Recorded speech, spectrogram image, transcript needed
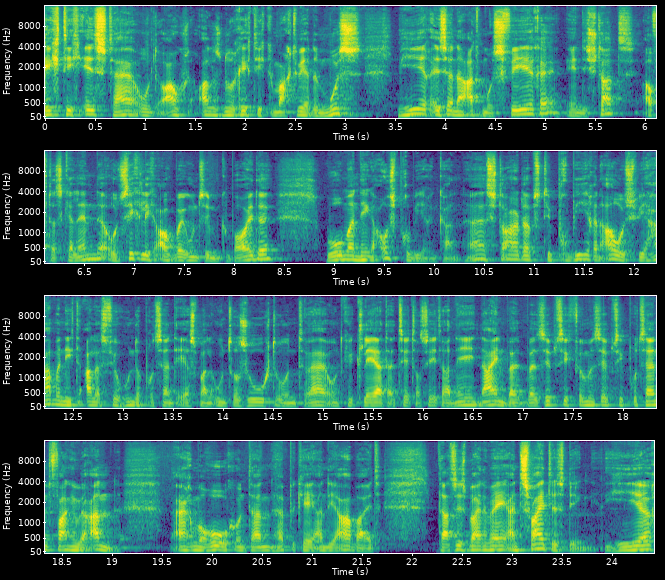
richtig ist hä, und auch alles nur richtig gemacht werden muss. Hier ist eine Atmosphäre in die Stadt, auf das Gelände und sicherlich auch bei uns im Gebäude, wo man Dinge ausprobieren kann. Startups, die probieren aus. Wir haben nicht alles für 100% erstmal untersucht und, und geklärt, etc. etc. Nee, nein, bei, bei 70, 75% fangen wir an. Arme hoch und dann hoppakee an die Arbeit. Das ist, by the way, ein zweites Ding. Hier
